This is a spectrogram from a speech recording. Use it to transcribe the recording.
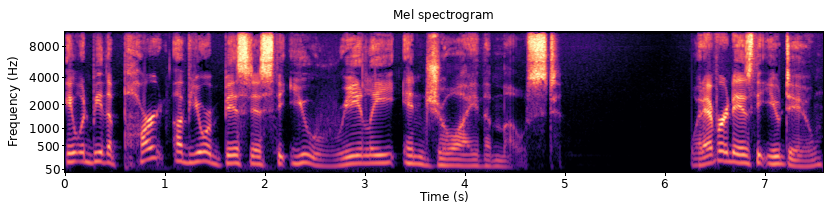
it would be the part of your business that you really enjoy the most. Whatever it is that you do,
